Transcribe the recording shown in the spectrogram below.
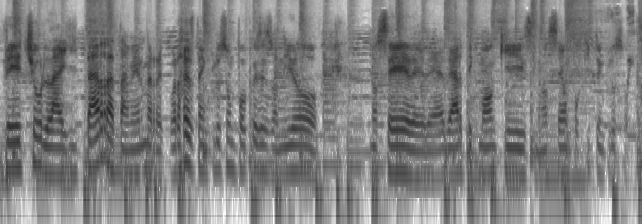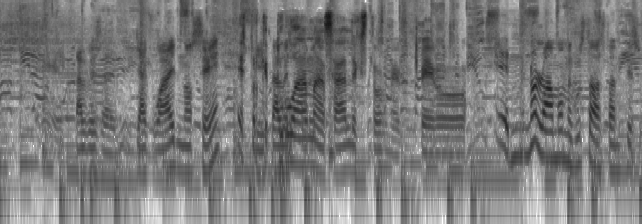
de hecho la guitarra también me recuerda hasta incluso un poco ese sonido, no sé, de, Arctic Monkeys, no sé, un poquito incluso. Eh, tal vez a Jack White, no sé. Es porque tú amas a Alex Turner, pero... Eh, no lo amo, me gusta bastante su,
